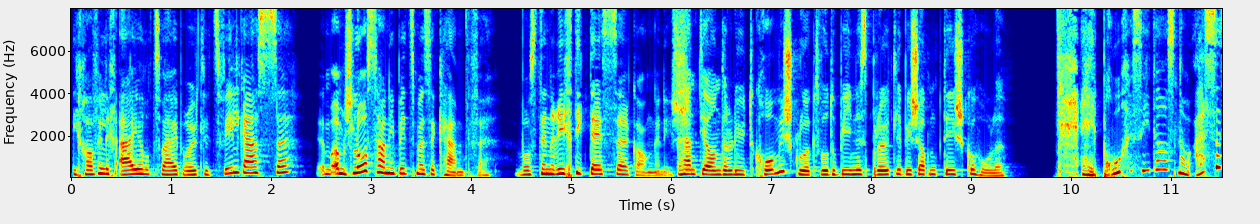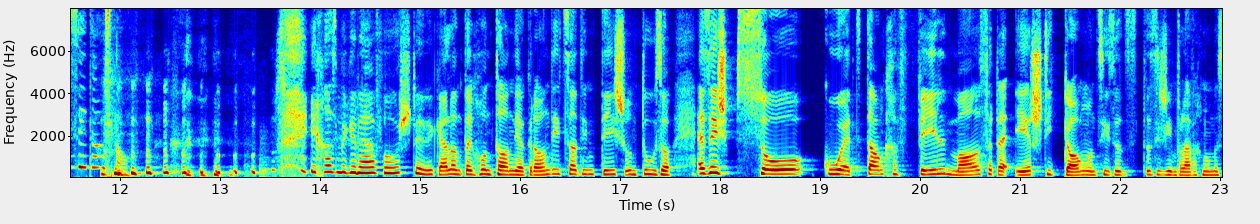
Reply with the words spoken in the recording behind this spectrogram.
Ich habe vielleicht ein oder zwei Brötchen zu viel gegessen. Am Schluss habe ich ein bisschen kämpfen wo es dann richtig Dessert gegangen ist. Haben die anderen Leute komisch geschaut, wo du bei ihnen ein Brötchen bist ab dem Tisch geholt? Hey, brauchen Sie das noch? Essen Sie das noch? ich kann es mir genau vorstellen, gell? Und dann kommt Tanja Granditz an den Tisch und du so, es ist so gut, danke vielmal für den ersten Gang. Und sie so, das, das ist im Fall einfach nur ein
